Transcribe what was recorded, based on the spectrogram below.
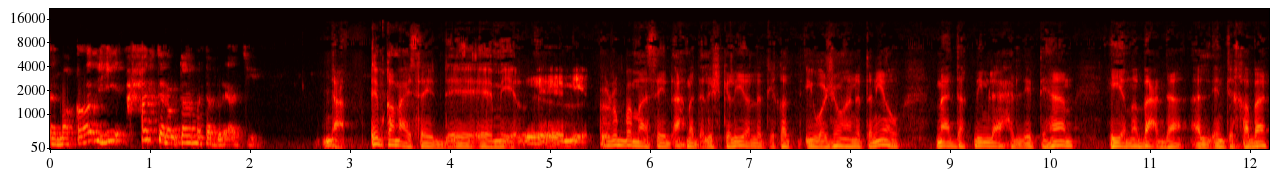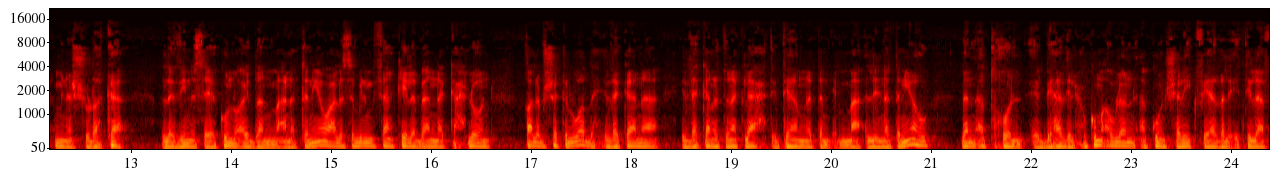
مقعده حتى لو تم تبرئته. نعم. ابقى معي سيد مير. ربما سيد أحمد الإشكالية التي قد يواجهها نتنياهو مع تقديم لائحة الاتهام هي ما بعد الانتخابات من الشركاء الذين سيكونوا أيضا مع نتنياهو. على سبيل المثال قيل بأن كحلون قال بشكل واضح إذا كان إذا كانت هناك لائحة اتهام لنتنياهو لن أدخل بهذه الحكومة أو لن أكون شريك في هذا الائتلاف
